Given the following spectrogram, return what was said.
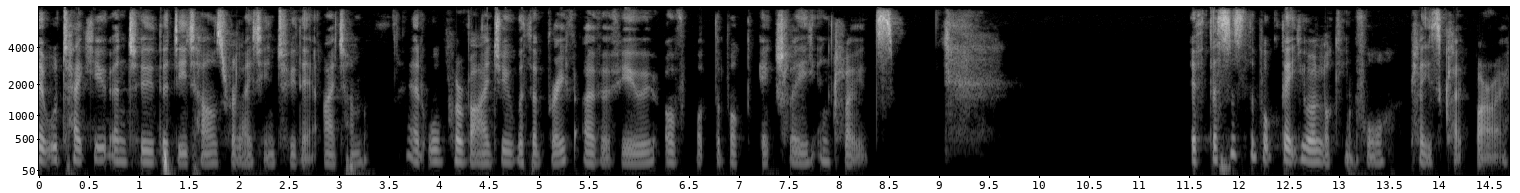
it will take you into the details relating to that item. It will provide you with a brief overview of what the book actually includes. If this is the book that you are looking for, please click Borrow.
